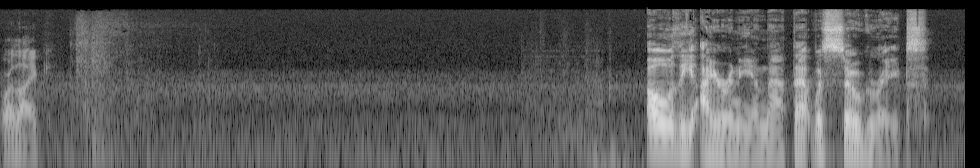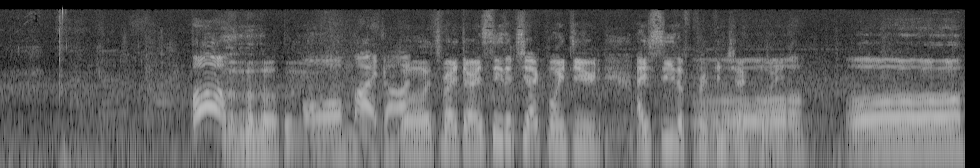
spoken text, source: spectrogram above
or like. Oh, the irony in that. That was so great. Oh! oh my god. Oh, it's right there. I see the checkpoint, dude. I see the freaking oh. checkpoint. Oh. oh.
